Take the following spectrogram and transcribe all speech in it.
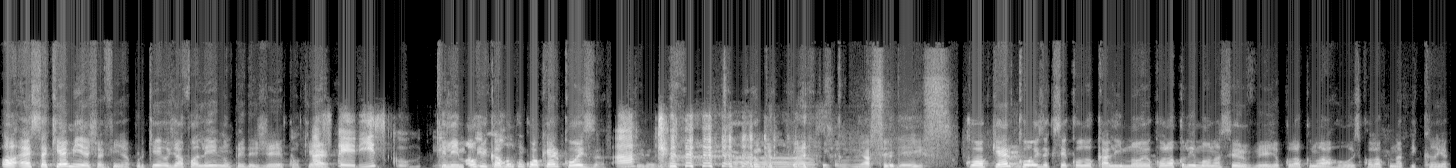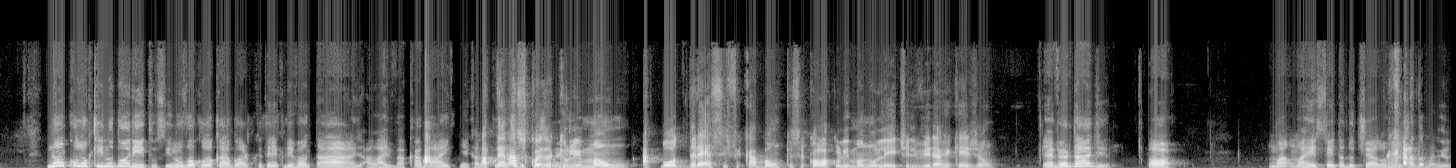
Ó, essa aqui é minha, chefinha, porque eu já falei num PDG qualquer. Asterisco? Que limão, limão? fica bom com qualquer coisa. Ah, ah sim, acidez. Qualquer coisa que você colocar limão, eu coloco limão na cerveja, eu coloco no arroz, coloco na picanha. Não coloquei no Doritos, e não vou colocar agora porque eu teria que levantar, a live vai acabar, ah, enfim. Até coisa nas coisas que o limão apodrece e fica bom, que você coloca o limão no leite ele vira requeijão. É verdade. Ó, uma, uma receita do cello, Cara da Marina.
